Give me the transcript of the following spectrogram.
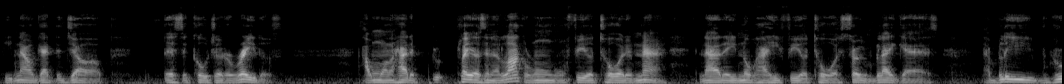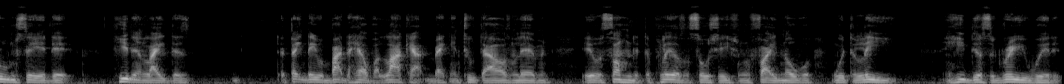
He now got the job as the coach of the Raiders. I wonder how the players in the locker room gonna feel toward him now. Now they know how he feel toward certain black guys. I believe Gruden said that he didn't like this. I think they were about to have a lockout back in 2011. It was something that the Players Association was fighting over with the league, and he disagreed with it.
